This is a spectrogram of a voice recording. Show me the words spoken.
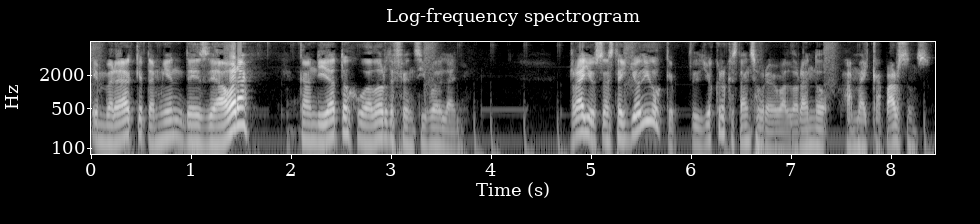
En verdad que también desde ahora, candidato a jugador defensivo del año. Rayos, hasta yo digo que pues, yo creo que están sobrevalorando a Micah Parsons.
